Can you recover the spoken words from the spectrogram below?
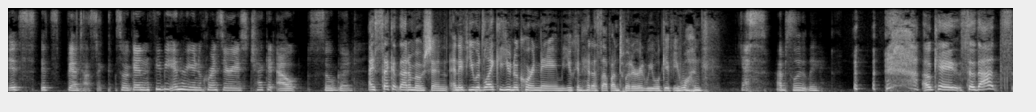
it's it's fantastic. So again, Phoebe and her unicorn series, check it out. So good. I second that emotion. And if you would like a unicorn name, you can hit us up on Twitter and we will give you one. Yes, absolutely. Okay, so that's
